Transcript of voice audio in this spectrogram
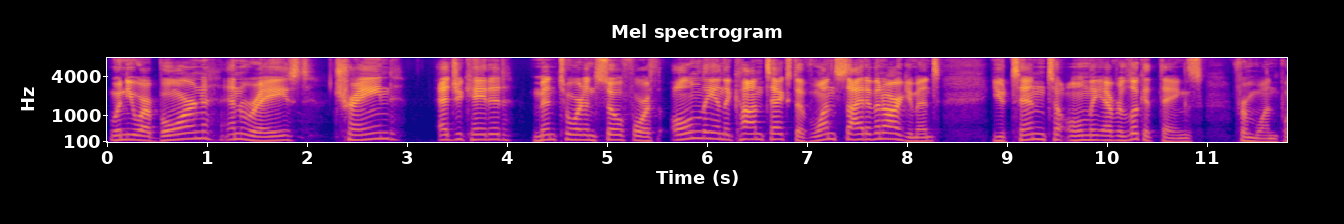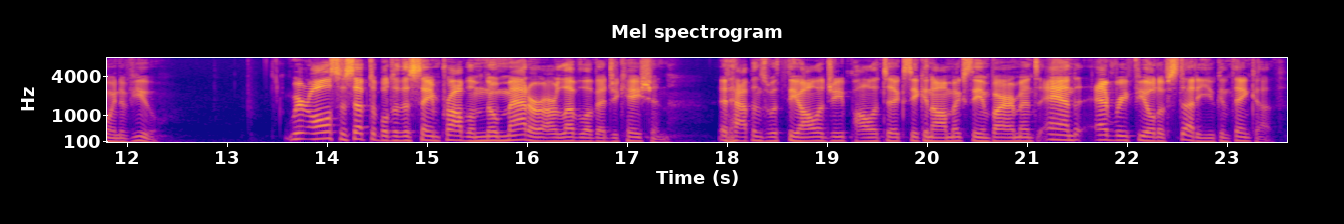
When you are born and raised, trained, educated, mentored, and so forth only in the context of one side of an argument, you tend to only ever look at things from one point of view. We're all susceptible to the same problem no matter our level of education. It happens with theology, politics, economics, the environment, and every field of study you can think of.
